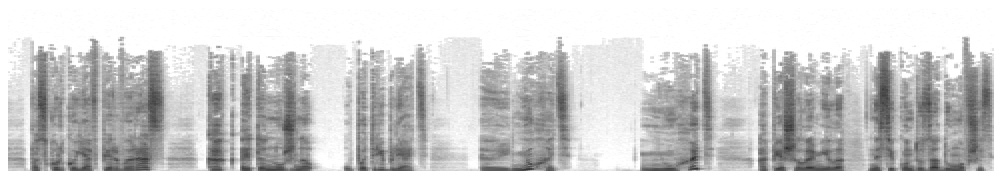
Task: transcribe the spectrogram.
— «поскольку я в первый раз, как это нужно употреблять? Э, нюхать?» «Нюхать?» — опешила Мила, на секунду задумавшись.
